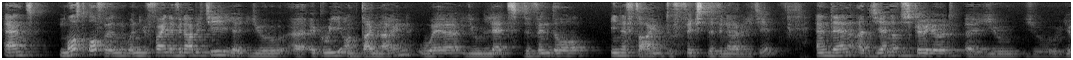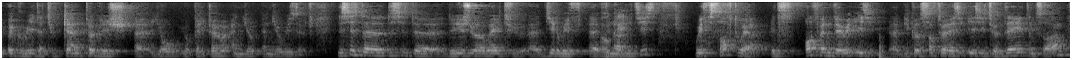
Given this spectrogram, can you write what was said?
And most often, when you find a vulnerability, you uh, agree on a timeline where you let the vendor enough time to fix the vulnerability. And then at the end of this period, uh, you, you, you agree that you can publish uh, your, your paper and your, and your research. This is the, this is the, the usual way to uh, deal with uh, vulnerabilities. Okay. With software, it's often very easy uh, because software is easy to update and so on.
